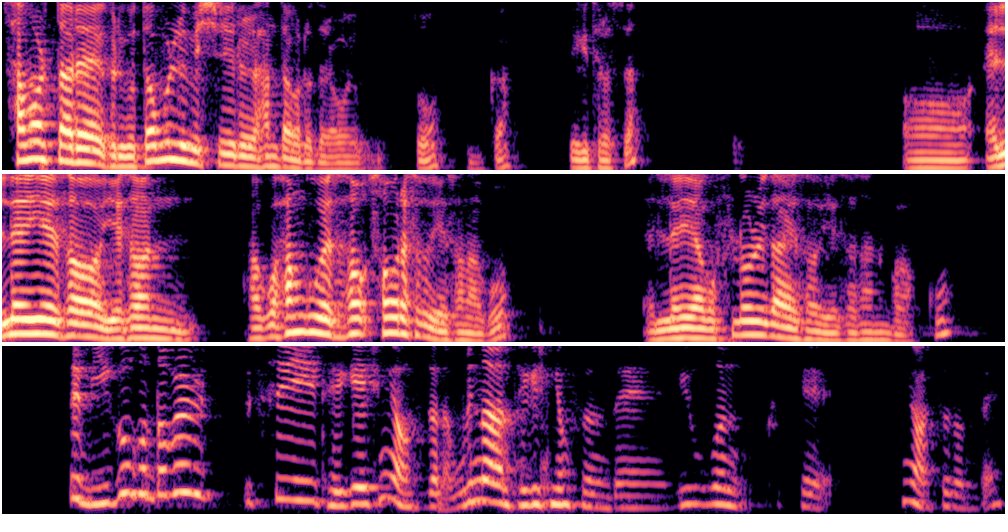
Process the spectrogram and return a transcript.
3월 달에 그리고 WBC를 한다 그러더라고요. 또 보니까 얘기 들었어요? 어, LA에서 예선하고 한국에서 서, 서 울에서도 예선하고 LA하고 플로리다에서 예선하는 것 같고 근데 미국은 WC 되게 신경 안 쓰잖아. 우리나라는 되게 신경 쓰는데 미국은 그렇게 신경 안 쓰던데.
